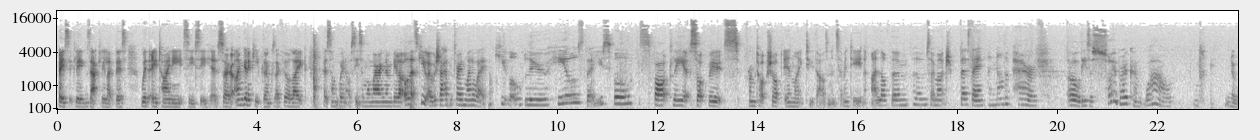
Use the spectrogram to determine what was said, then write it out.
basically exactly like this with a tiny CC here. So I'm going to keep them because I feel like at some point I'll see someone wearing them and be like, oh, that's cute. I wish I hadn't thrown mine away. Cute little blue heels. They're useful. Sparkly sock boots from Topshop in like 2017. I love them. I love them so much. They're staying. Another pair of... Oh, these are so broken. Wow. no.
